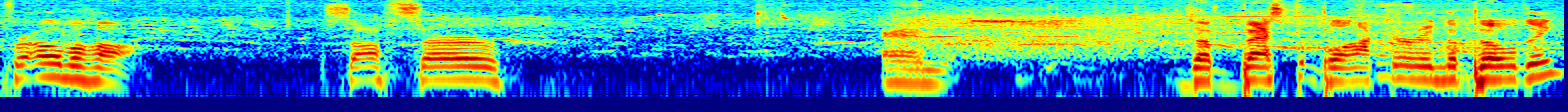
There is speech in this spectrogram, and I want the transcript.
for Omaha. Soft serve. And the best blocker in the building.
